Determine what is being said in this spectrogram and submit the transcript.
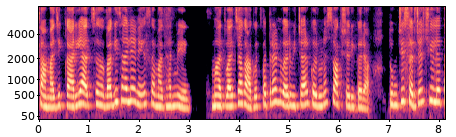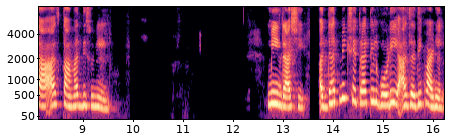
सामाजिक कार्यात सहभागी झाल्याने समाधान मिळेल. महत्त्वाच्या कागदपत्रांवर विचार करूनच स्वाक्षरी करा. तुमची सर्जनशीलता आज कामात दिसून येईल. मीन राशी. आध्यात्मिक क्षेत्रातील गोडी आज अधिक वाढेल.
